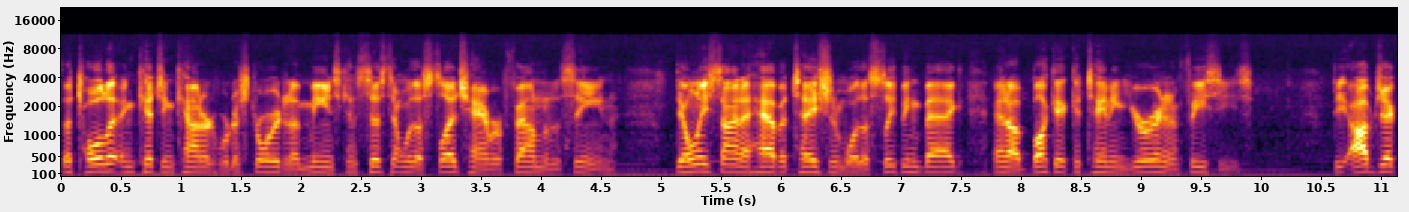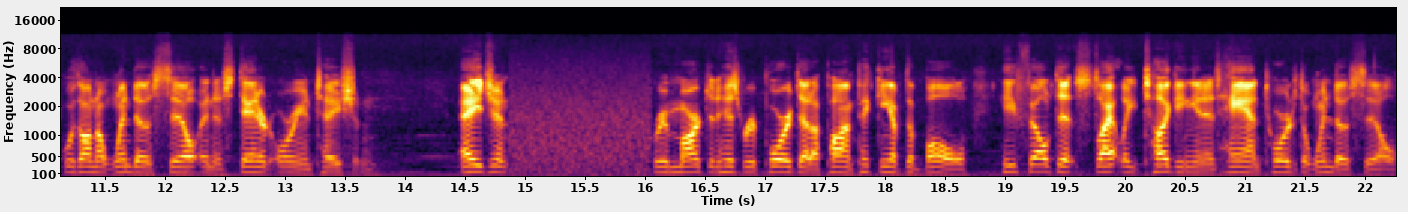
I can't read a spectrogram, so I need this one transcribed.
The toilet and kitchen counters were destroyed in a means consistent with a sledgehammer found on the scene. The only sign of habitation was a sleeping bag and a bucket containing urine and feces. The object was on a windowsill in its standard orientation. Agent remarked in his report that upon picking up the bowl, he felt it slightly tugging in his hand towards the windowsill.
